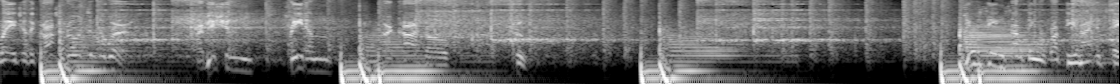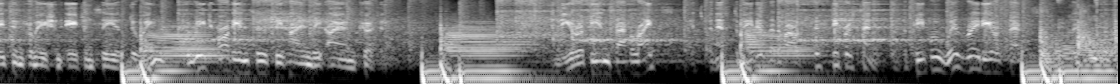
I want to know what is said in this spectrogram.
way to the crossroads of the world. For mission, freedom, for cargo, truth. You've seen something of what the United States Information Agency is doing to reach audiences behind the Iron Curtain. In the European satellites, it's been estimated that about 50% of the people with radio sets listen to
